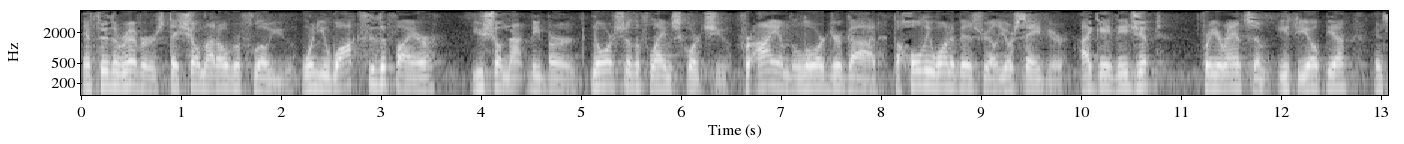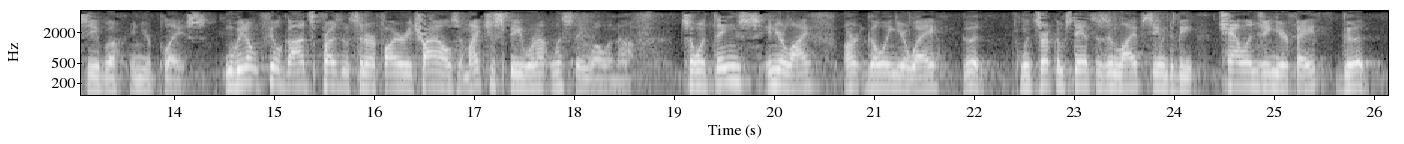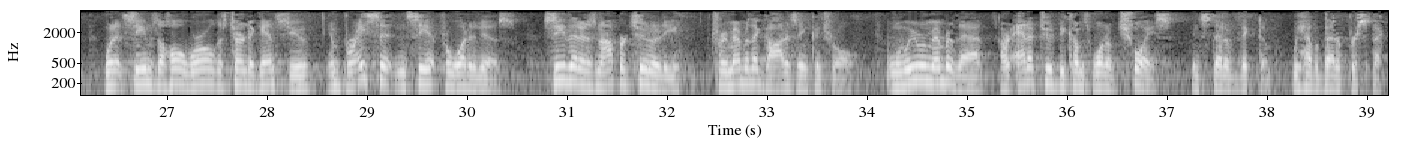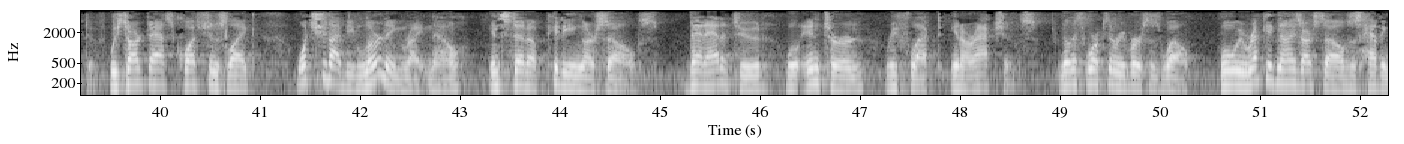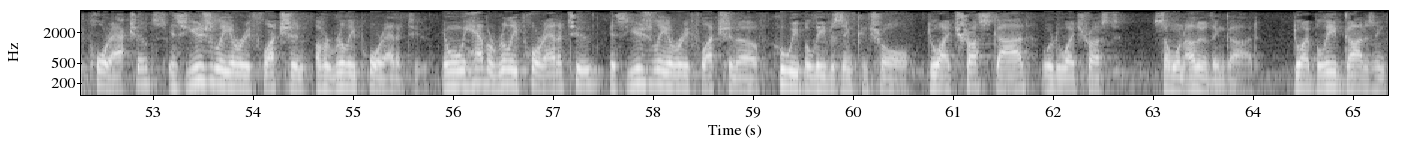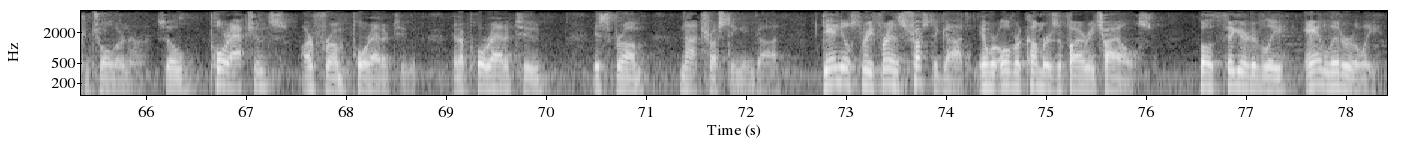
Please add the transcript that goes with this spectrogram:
And through the rivers, they shall not overflow you. When you walk through the fire, you shall not be burned, nor shall the flame scorch you. For I am the Lord your God, the Holy One of Israel, your Savior. I gave Egypt for your ransom, Ethiopia and Seba in your place. When we don't feel God's presence in our fiery trials, it might just be we're not listening well enough. So when things in your life aren't going your way, good. When circumstances in life seem to be challenging your faith, good. When it seems the whole world is turned against you, embrace it and see it for what it is. See that it is an opportunity to remember that God is in control. When we remember that, our attitude becomes one of choice instead of victim. We have a better perspective. We start to ask questions like, What should I be learning right now? instead of pitying ourselves. That attitude will in turn reflect in our actions. Now, this works in reverse as well. When we recognize ourselves as having poor actions, it's usually a reflection of a really poor attitude. And when we have a really poor attitude, it's usually a reflection of who we believe is in control. Do I trust God or do I trust someone other than God? Do I believe God is in control or not? So, poor actions are from poor attitude. And a poor attitude is from not trusting in God. Daniel's three friends trusted God and were overcomers of fiery trials, both figuratively and literally.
